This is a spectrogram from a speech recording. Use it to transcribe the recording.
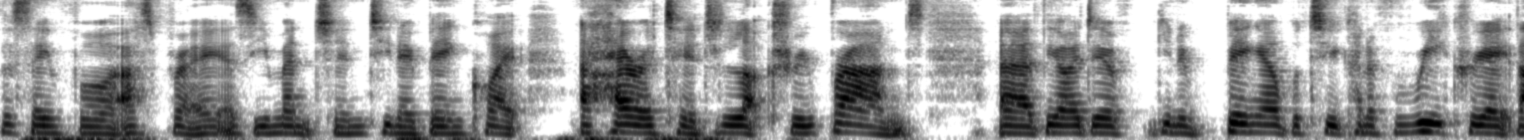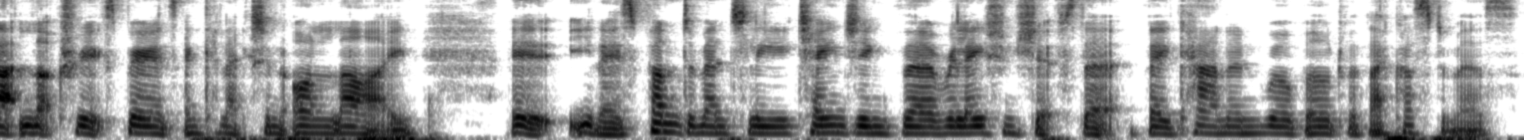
the same for Asprey, as you mentioned, you know, being quite a heritage luxury brand. Uh, the idea of you know being able to kind of recreate that luxury experience and connection online it you know it's fundamentally changing the relationships that they can and will build with their customers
